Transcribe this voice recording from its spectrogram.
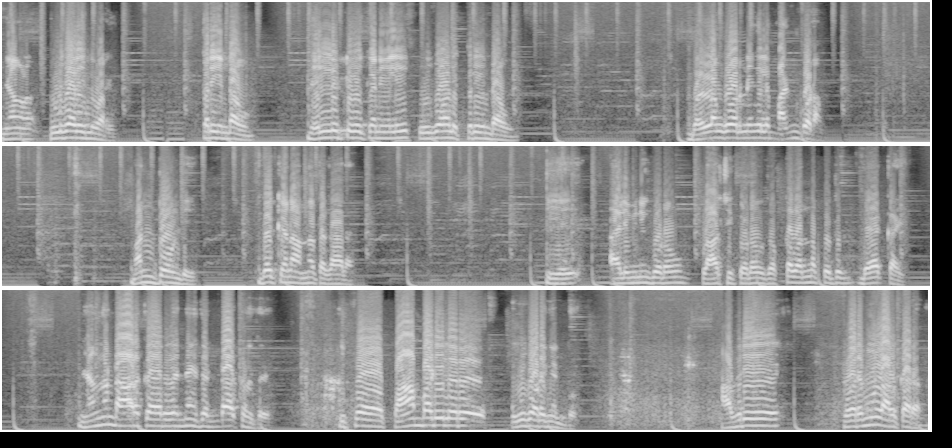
ഞങ്ങൾ ഉൾവാളി എന്ന് പറയും. ഇത്രയും ഉണ്ടാവും. നെല്ലിട്ട് വെക്കുകയാണെങ്കിൽ ഉൾവാൾ ഇത്രയും ഉണ്ടാവും. വെള്ളം കോരണമെങ്കിൽ മൺകുടം. മൺതോണ്ടി. ഇതൊക്കെയാണ് അന്നത്തെ കാലം. ഈ അലുമിനിയം കുടവും പ്ലാസ്റ്റിക് കുടവും ഇതൊക്കെ വന്നപ്പോൾ ഇത് ബേക്കായി ഞങ്ങളുടെ ആൾക്കാർ തന്നെ ഇത് ഉണ്ടാക്കുന്നത്. ഇപ്പോൾ പാമ്പാടിയിലൊരു ഇത് തുടങ്ങിയിട്ടുണ്ട്. അവർ പുറമുള്ള ആൾക്കാരാണ്.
